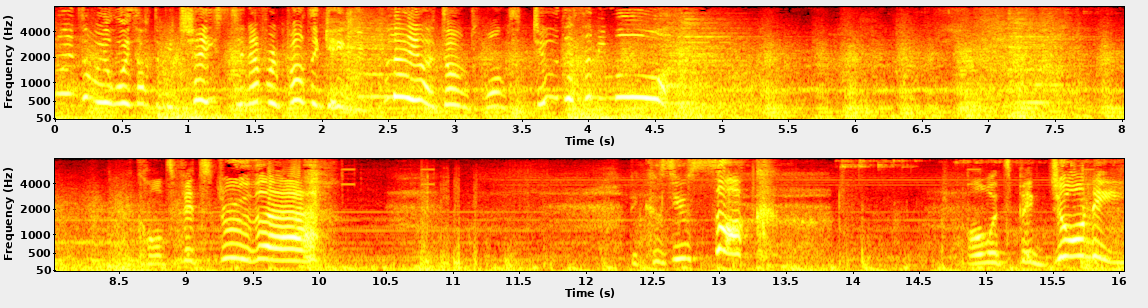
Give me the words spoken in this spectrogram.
Why do we always have to be chased in every bloody game we play? I don't want to do this anymore! You can't fit through there! Because you suck! Oh, it's Big Johnny!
